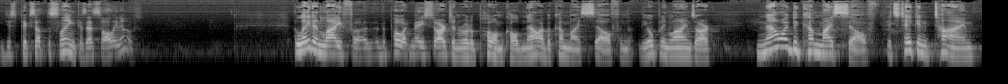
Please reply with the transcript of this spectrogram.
He just picks up the sling because that's all he knows. Late in life, uh, the poet May Sarton wrote a poem called Now I Become Myself, and the, the opening lines are Now I become myself. It's taken time,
